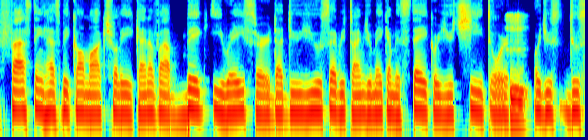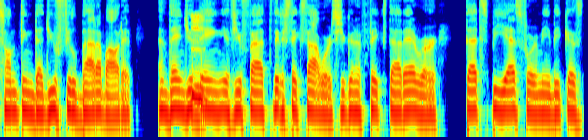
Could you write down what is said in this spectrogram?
fasting has become actually kind of a big eraser that you use every time you make a mistake or you cheat or mm. or you do something that you feel bad about it and then you mm. think if you fast 36 hours you're going to fix that error that's bs for me because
